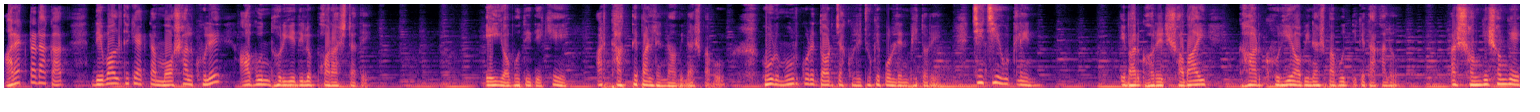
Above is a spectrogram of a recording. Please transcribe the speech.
আর একটা ডাকাত দেওয়াল থেকে একটা মশাল খুলে আগুন ধরিয়ে দিল ফরাসটাতে। এই অবধি দেখে আর থাকতে পারলেন না অবিনাশবাবু। হুড়মুড় করে দরজা খুলে ঢুকে পড়লেন ভিতরে। চেঁচিয়ে উঠলেন। এবার ঘরের সবাই ঘাড় ঘুরিয়ে অবিনাশবাবুর দিকে তাকালো। আর সঙ্গে সঙ্গে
